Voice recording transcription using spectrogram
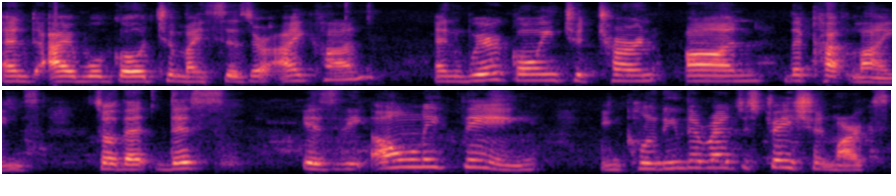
And I will go to my scissor icon and we're going to turn on the cut lines so that this is the only thing, including the registration marks,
